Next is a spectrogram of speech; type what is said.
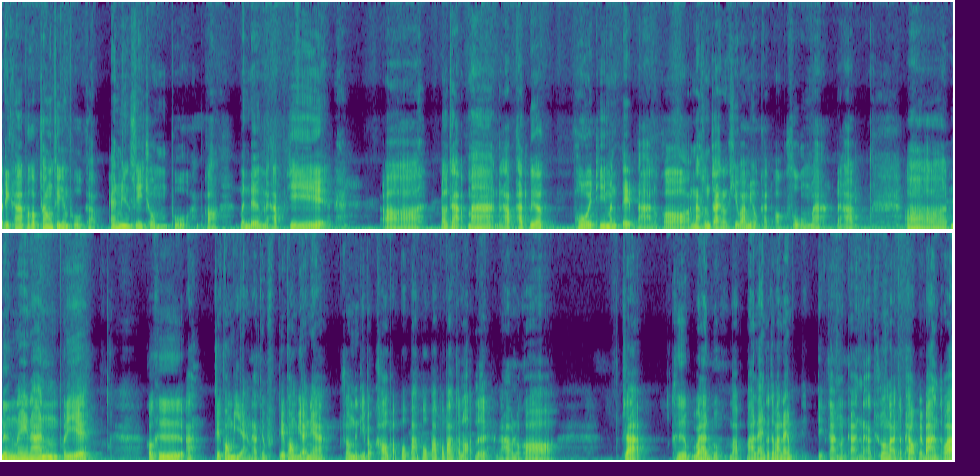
วัสดีครับพบกับช่องสีชมพูกับแอดมินสีชมพูครับก็เหมือนเดิมนะครับที่เราจะมานะครับคัดเลือกโพยที่มันเตะตาแล้วก็น่าสนใจเราคิดว่ามีโอกาสออกสูงมานะครับหนึ่งในนั้นพอดีก็คืออเจ๊ฟองเบียนะครับเจ๊ฟองเบียเนี่ยช่วงหนึ่งที่แบบเข้าแบบโป๊ะปะโป๊ะปะโป๊ะปะตลอดเลยนะครับแล้วก็จะคือเวลาดูแบบมาแรงก็จะมาแรงติดกันเหมือนกันนะครับช่วงหลังจะแผ่วไปบ้างแต่ว่า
